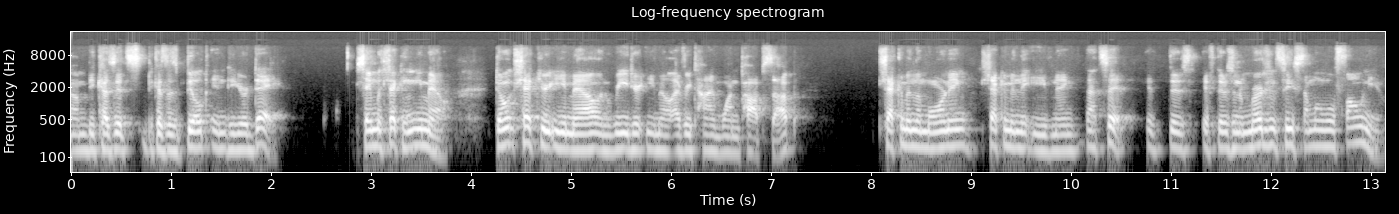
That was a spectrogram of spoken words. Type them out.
Um, because it's because it's built into your day. Same with checking email. Don't check your email and read your email every time one pops up. Check them in the morning, check them in the evening. That's it. If there's, if there's an emergency, someone will phone you.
